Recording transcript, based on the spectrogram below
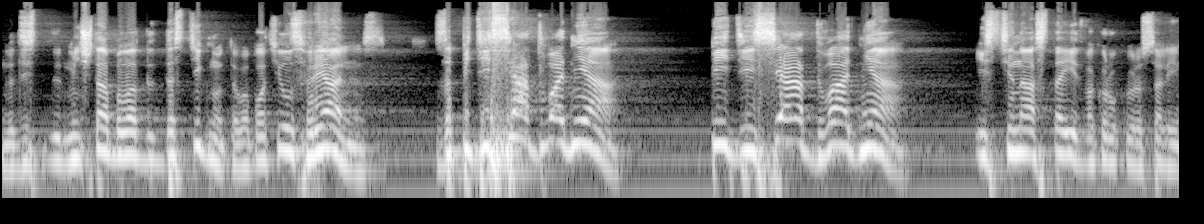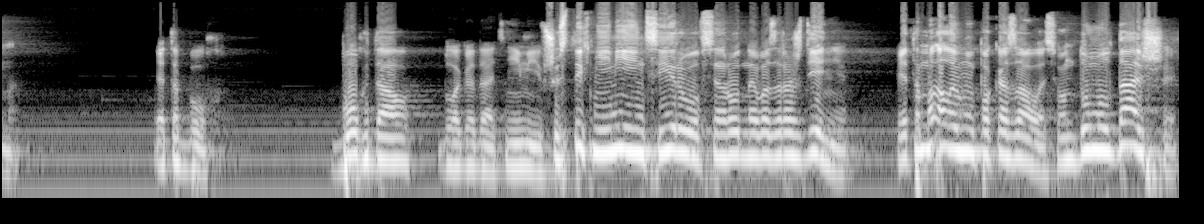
Мечта была достигнута, воплотилась в реальность. За 52 дня, 52 дня, и стена стоит вокруг Иерусалима. Это Бог. Бог дал благодать Неемии. В-шестых, Неемия инициировал всенародное возрождение. Это мало ему показалось. Он думал дальше.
